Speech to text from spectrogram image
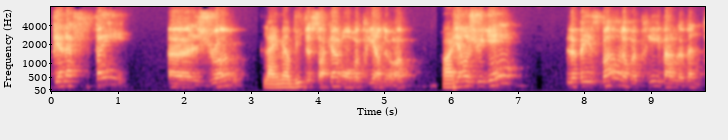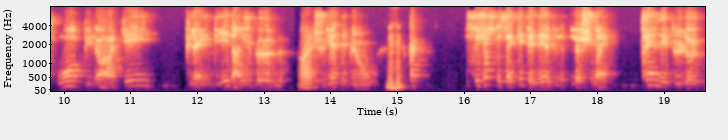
Puis à la fin euh, juin, la MLB de soccer ont repris en Europe. Puis en juillet, le baseball a repris vers le 23, puis le hockey, puis la NBA dans les bulles. Juillet, début août. Mm-hmm. C'est juste que ça a été pénible, le chemin. Très nébuleux,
